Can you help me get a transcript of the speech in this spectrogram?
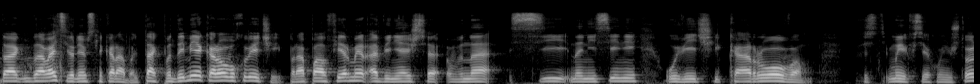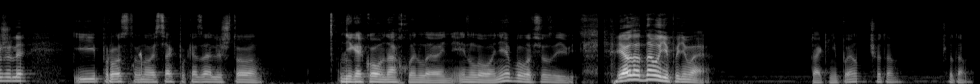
Так, давайте вернемся на корабль. Так, пандемия коровых увечий. Пропал фермер, обвиняющийся в наси... нанесении увечий коровам. То есть мы их всех уничтожили. И просто в новостях показали, что никакого нахуй НЛО, НЛО не было, все заявить. Я вот одного не понимаю. Так, не понял, что там? Что там?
